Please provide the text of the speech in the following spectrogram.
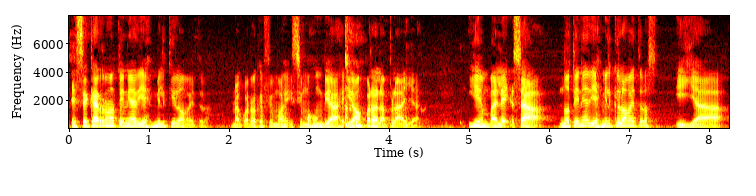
Ese carro no tenía 10.000 kilómetros. Me acuerdo que fuimos, hicimos un viaje, íbamos para la playa. Y en Valencia, o sea, no tenía 10.000 kilómetros y ya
